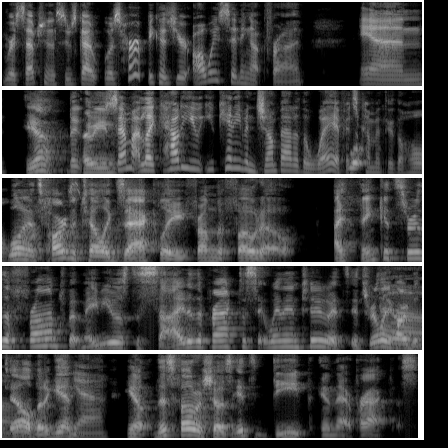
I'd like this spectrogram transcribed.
receptionist who's got was hurt because you're always sitting up front and yeah the i mean semi like how do you you can't even jump out of the way if it's well, coming through the hole well and it's hard to tell exactly from the photo. I think it's through the front but maybe it was the side of the practice it went into. It's it's really oh, hard to oh, tell but again yeah. you know this photo shows it's deep in that practice.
